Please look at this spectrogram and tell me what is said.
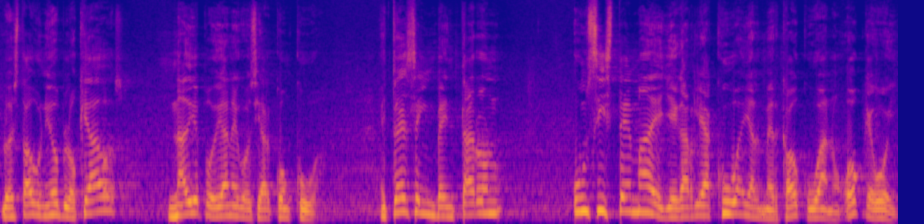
Los Estados Unidos bloqueados, nadie podía negociar con Cuba. Entonces se inventaron un sistema de llegarle a Cuba y al mercado cubano. ¿O que voy?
